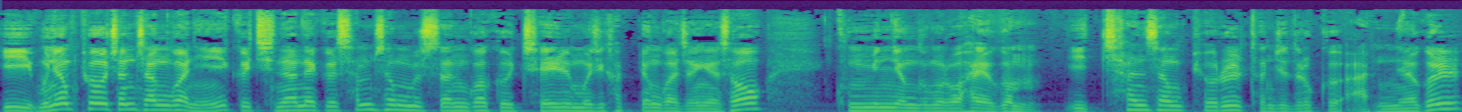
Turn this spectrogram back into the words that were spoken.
이 문영표 전 장관이 그 지난해 그 삼성물산과 그 제일모직 합병 과정에서 국민연금으로 하여금 이 찬성표를 던지도록 그 압력을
